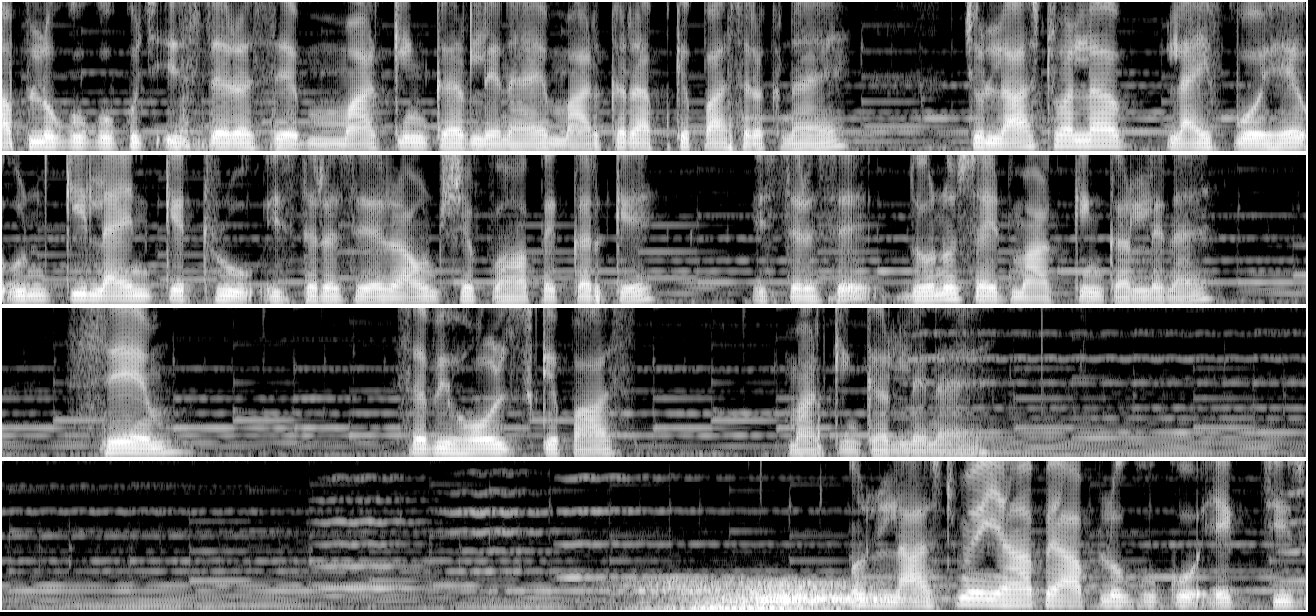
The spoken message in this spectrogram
आप लोगों को कुछ इस तरह से मार्किंग कर लेना है मार्कर आपके पास रखना है। जो लास्ट वाला लाइफ बॉय है उनकी लाइन के थ्रू इस तरह से राउंड शेप वहाँ पे करके इस तरह से दोनों साइड मार्किंग कर लेना है। सेम सभी होल्स के पास मार्किंग कर लेना है। लास्ट में यहाँ पे आप लोगों को एक चीज़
